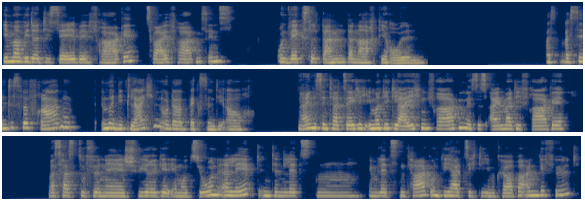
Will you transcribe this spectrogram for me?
immer wieder dieselbe Frage, zwei Fragen sind es, und wechselt dann danach die Rollen. Was, was sind es für Fragen? Immer die gleichen oder wechseln die auch? Nein, es sind tatsächlich immer die gleichen Fragen. Es ist einmal die Frage, was hast du für eine schwierige Emotion erlebt in den letzten, im letzten Tag und wie hat sich die im Körper angefühlt?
